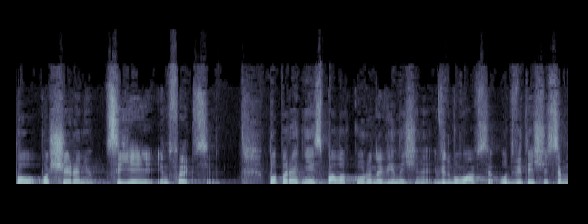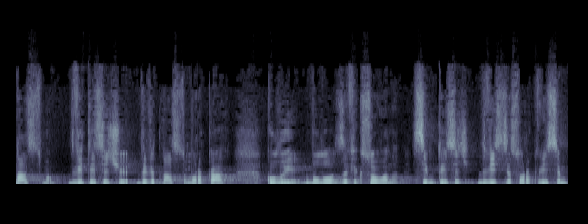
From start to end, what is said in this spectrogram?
по поширенню цієї інфекції. Попередній спалах кору на Вінниччині відбувався у 2017-2019 роках, коли було зафіксовано 7248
